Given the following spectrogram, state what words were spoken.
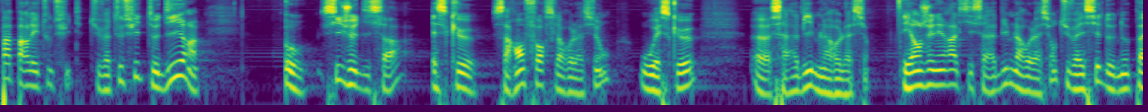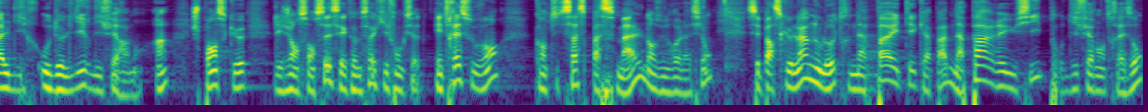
pas parler tout de suite. Tu vas tout de suite te dire, oh, si je dis ça, est-ce que ça renforce la relation ou est-ce que euh, ça abîme la relation et en général, si ça abîme la relation, tu vas essayer de ne pas le dire ou de le dire différemment. Hein. Je pense que les gens sensés, c'est comme ça qu'ils fonctionnent. Et très souvent, quand ça se passe mal dans une relation, c'est parce que l'un ou l'autre n'a pas été capable, n'a pas réussi, pour différentes raisons,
